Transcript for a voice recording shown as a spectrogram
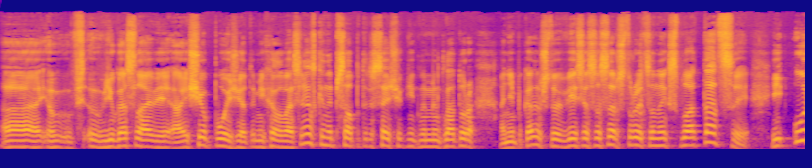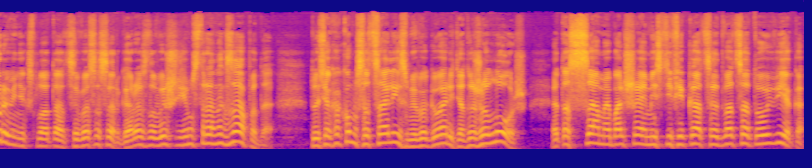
в Югославии, а еще позже это Михаил Васленский написал потрясающую книгу «Номенклатура», они показывают, что весь СССР строится на эксплуатации, и уровень эксплуатации в СССР гораздо выше, чем в странах Запада. То есть о каком социализме вы говорите? Это же ложь. Это самая большая мистификация 20 века,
